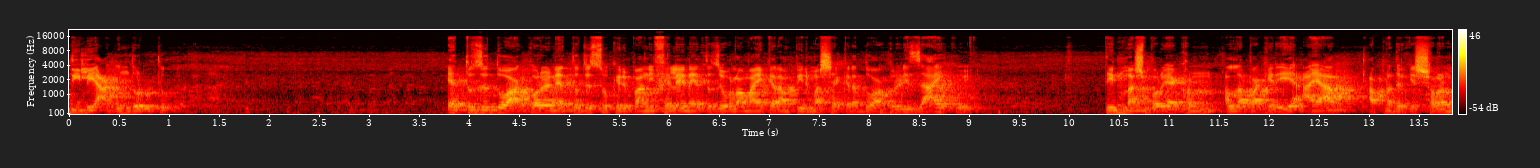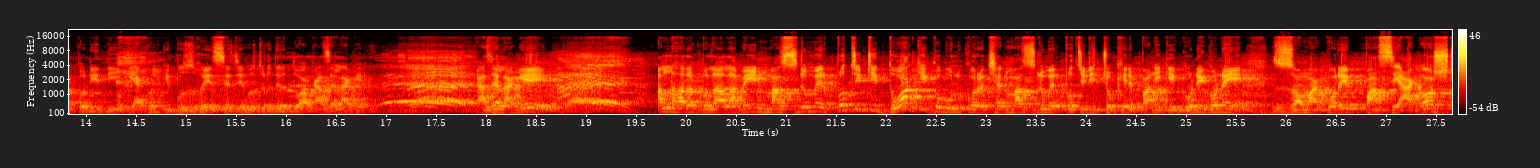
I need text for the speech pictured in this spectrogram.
দিলে আগুন ধরতো। এত যে দোয়া করেন, এত যে চোখের পানি ফেলেন, এত যে ওলামাই কেরাম, পীর মাসেকেরা দোয়া করে যায় কই? তিন মাস পরে এখন আল্লাহ পাকের এই আয়াত আপনাদেরকে স্মরণ করিয়ে দিই। এখন কি বুঝ হয়েছে যে হুজুরদের দোয়া কাজে লাগে? কাজে লাগে? আল্লাহ রব্বুল আলমিন মাজলুমের প্রতিটি দোয়াকে কবুল করেছেন। মাজলুমের প্রতিটি চোখের পানিকে গনে গনে জমা করে পাঁচই আগস্ট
